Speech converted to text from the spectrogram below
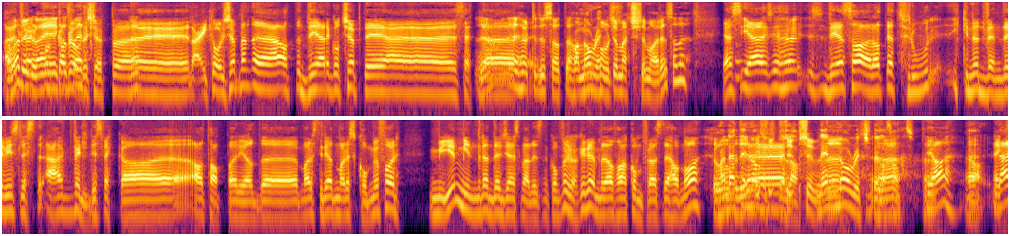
han var du glad i, Kasper? Overkjøp, eh, nei, ikke overkjøp, men eh, at det er et godt kjøp, det eh, setter Ja, jeg hørte du sa at han kommer til å matche Mares, sa du? jeg, jeg, Det jeg sa, er at jeg tror ikke nødvendigvis Leicester er veldig svekka av tapet av Riyad Marius Riyad Mahrez kom jo for mye mindre enn det James Madison kom for. Skal ikke glemme det at han kom fra et sted, han òg. Men dette er Norwich-spiller. Det er Norwich-spiller, Ja, sant? Ja, Ja. Nei,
